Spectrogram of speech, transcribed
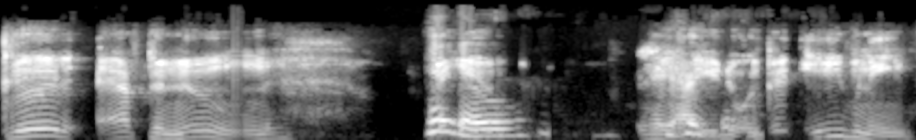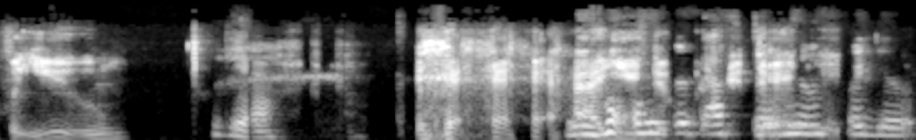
Good afternoon. Hello. Hey, how you doing? Good evening for you. Yeah. how you doing Good afternoon today? for you.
